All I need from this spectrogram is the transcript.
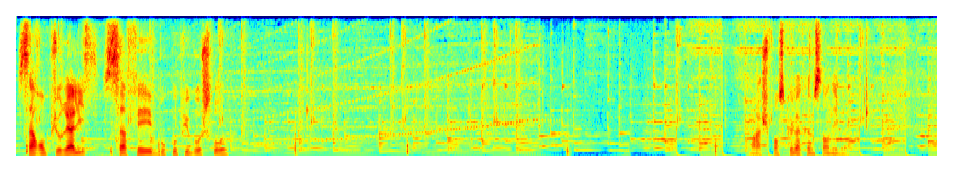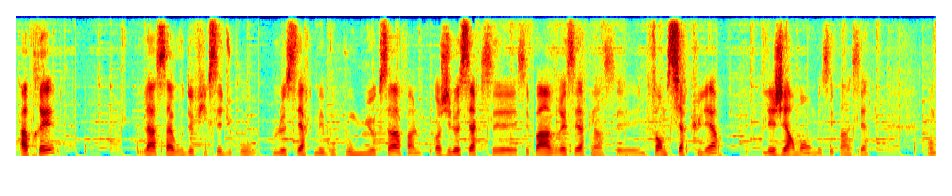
Ça rend plus réaliste, ça fait beaucoup plus beau, je trouve. Voilà, je pense que là, comme ça, on est bien. Après, là, à vous de fixer du coup le cercle, mais beaucoup mieux que ça. Enfin, quand je dis le cercle, c'est pas un vrai cercle, hein, c'est une forme circulaire, légèrement, mais c'est pas un cercle. Donc,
